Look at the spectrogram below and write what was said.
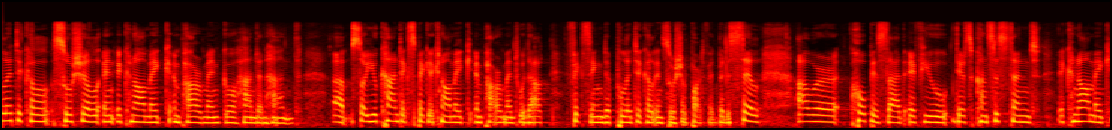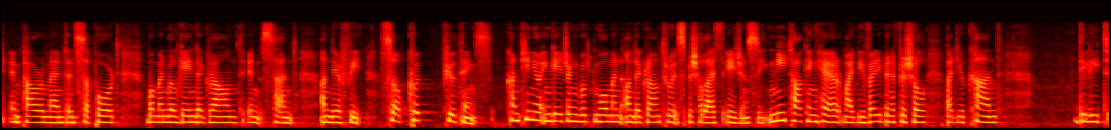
political, social, and economic empowerment go hand in hand. Um, so you can't expect economic empowerment without fixing the political and social part of it. But still, our hope is that if you there's consistent economic empowerment and support, women will gain the ground and stand on their feet. So quick few things. Continue engaging with women on the ground through a specialized agency. Me talking here might be very beneficial, but you can't delete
